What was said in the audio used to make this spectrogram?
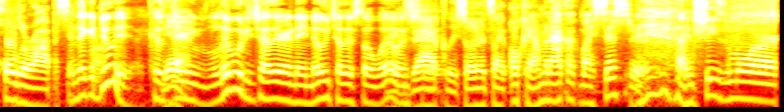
polar opposites. and they could do it because Yeah. they live with each other and they know each other so well. Exactly. So it's like, okay, I'm gonna act like my sister, and she's more,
